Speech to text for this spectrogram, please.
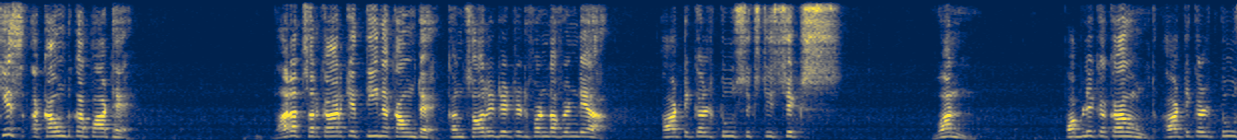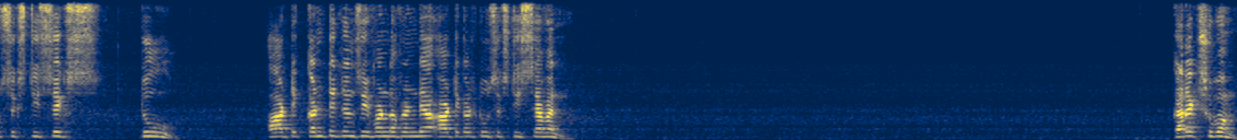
किस अकाउंट का पार्ट है? भारत सरकार के तीन अकाउंट है consolidated fund of India article 266 one public account article 266 two article contingency fund of India article 267 correct Shubham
